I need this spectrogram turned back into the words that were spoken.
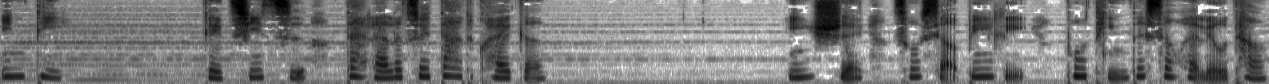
阴蒂，给妻子带来了最大的快感。阴水从小臂里不停的向外流淌。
